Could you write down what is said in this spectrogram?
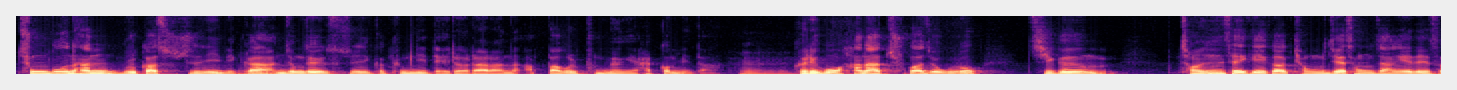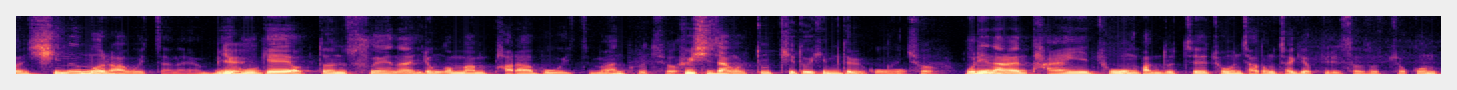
충분한 물가 수준이니까 음. 안정적인 수준이니까 금리 내려라라는 압박을 분명히 할 겁니다. 음. 그리고 하나 추가적으로 지금 전 세계가 경제 성장에 대해서 신음을 하고 있잖아요. 미국의 어떤 수혜나 이런 것만 바라보고 있지만 그렇죠. 그 시장을 뚫기도 힘들고 그렇죠. 우리나라는 다행히 좋은 반도체, 좋은 자동차 기업들이 있어서 조금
